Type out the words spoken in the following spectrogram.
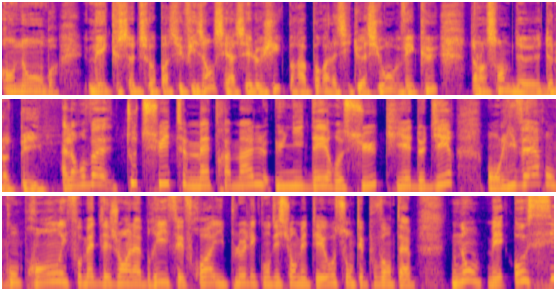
en nombre, mais que ça ne soit pas suffisant, c'est assez logique par rapport à la situation vécue dans l'ensemble de, de notre pays. Alors on va tout de suite mettre à mal une idée reçue qui est de dire bon l'hiver on comprend, il faut mettre les gens à l'abri, il fait froid, il pleut, les conditions météo sont épouvantables. Non, mais aussi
